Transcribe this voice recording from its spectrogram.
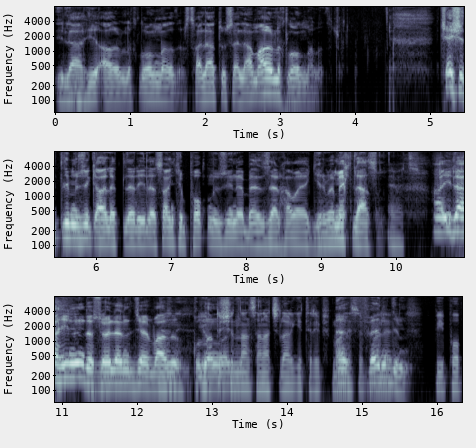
İlahi ağırlıklı olmalıdır. Salatu selam ağırlıklı olmalıdır. Çeşitli müzik aletleriyle sanki pop müziğine benzer havaya girmemek lazım. Evet. Ha ilahinin de söyleneceği bazı yani, kullanılan... Yurt dışından sanatçılar getirip maalesef Efendim, böyle bir pop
